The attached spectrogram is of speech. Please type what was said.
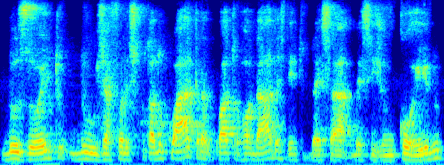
dos oito, do, já foram disputados quatro, quatro rodadas dentro dessa, desse junho corrido,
